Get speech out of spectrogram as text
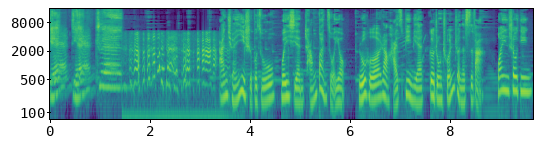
甜甜圈，安全意识不足，危险常伴左右。如何让孩子避免各种蠢蠢的死法？欢迎收听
